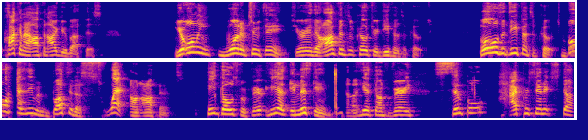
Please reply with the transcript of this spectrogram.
Clock and I often argue about this. You're only one or two things. You're either offensive coach or defensive coach. Bull's a defensive coach. Bull hasn't even busted a sweat on offense. He goes for very. He has in this game. Uh, he has gone for very simple, high percentage stuff.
